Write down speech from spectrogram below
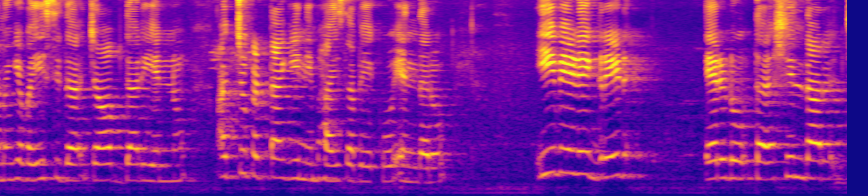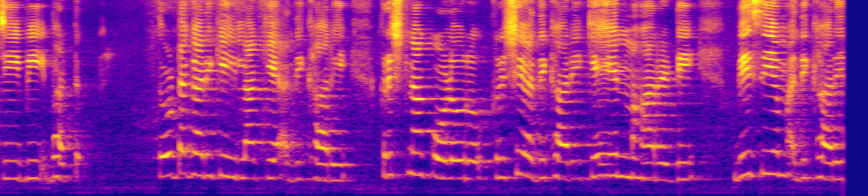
ತಮಗೆ ವಹಿಸಿದ ಜವಾಬ್ದಾರಿಯನ್ನು ಅಚ್ಚುಕಟ್ಟಾಗಿ ನಿಭಾಯಿಸಬೇಕು ಎಂದರು. ಈ ವೇಳೆ ಗ್ರೇಡ್ ಎರಡು ತಹಶೀಲ್ದಾರ್ ಜಿ ಬಿ ಭಟ್ ತೋಟಗಾರಿಕೆ ಇಲಾಖೆ ಅಧಿಕಾರಿ ಕೃಷ್ಣ ಕೋಳೂರು ಕೃಷಿ ಅಧಿಕಾರಿ ಕೆ ಎನ್ ಮಹಾರೆಡ್ಡಿ ಎಂ ಅಧಿಕಾರಿ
